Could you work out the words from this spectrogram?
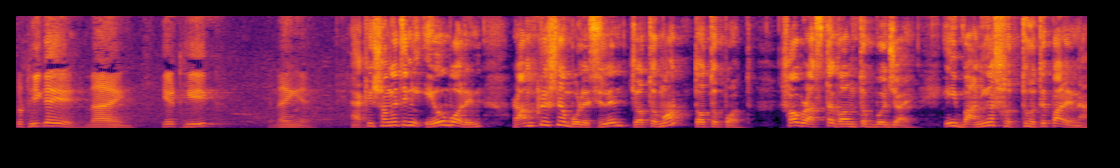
तो ठीक है ये? नहीं। ये ठीक नहीं है। একই সঙ্গে তিনি এও বলেন রামকৃষ্ণ বলেছিলেন যত মত তত পথ সব রাস্তা গন্তব্য যায় এই বাণীও সত্য হতে পারে না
